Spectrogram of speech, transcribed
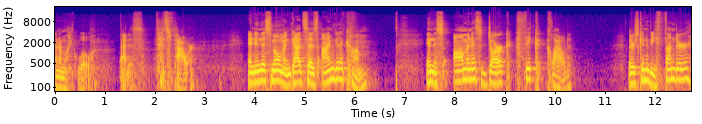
And I'm like, whoa, that is, that's power. And in this moment, God says, I'm going to come in this ominous, dark, thick cloud. There's going to be thunder,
